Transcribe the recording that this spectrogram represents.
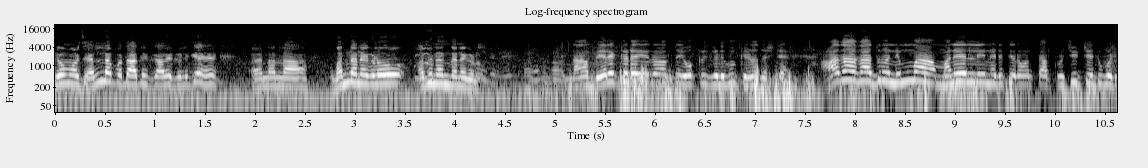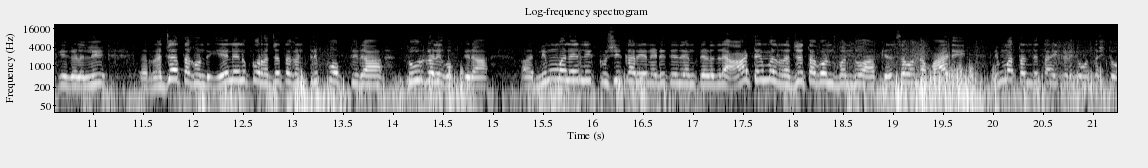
ಯುವ ಮೋರ್ಚಾ ಎಲ್ಲ ಪದಾಧಿಕಾರಿಗಳಿಗೆ ನನ್ನ ವಂದನೆಗಳು, ಅಭಿನಂದನೆಗಳು. ನಾ ಬೇರೆ ಕಡೆ ಇರುವಂಥ ಯುವಕರುಗಳಿಗೂ ಕೇಳೋದಷ್ಟೇ. ಆದಾಗಾದರೂ ನಿಮ್ಮ ಮನೆಯಲ್ಲಿ ನಡೀತಿರುವಂಥ ಕೃಷಿ ಚಟುವಟಿಕೆಗಳಲ್ಲಿ ರಜಾ ತಗೊಂಡು, ಏನೇನಕ್ಕೂ ರಜಾ ತಗೊಂಡು ಟ್ರಿಪ್ ಹೋಗ್ತೀರಾ ಟೂರ್ಗಳಿಗೆ ಹೋಗ್ತೀರಾ? ನಿಮ್ಮ ಮನೆಯಲ್ಲಿ ಕೃಷಿ ಕಾರ್ಯ ನಡೀತಿದೆ ಅಂತ ಹೇಳಿದ್ರೆ ಆ ಟೈಮಲ್ಲಿ ರಜೆ ತಗೊಂಡು ಬಂದು ಆ ಕೆಲಸವನ್ನು ಮಾಡಿ, ನಿಮ್ಮ ತಂದೆ ತಾಯಿಗಳಿಗೆ ಒಂದಷ್ಟು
